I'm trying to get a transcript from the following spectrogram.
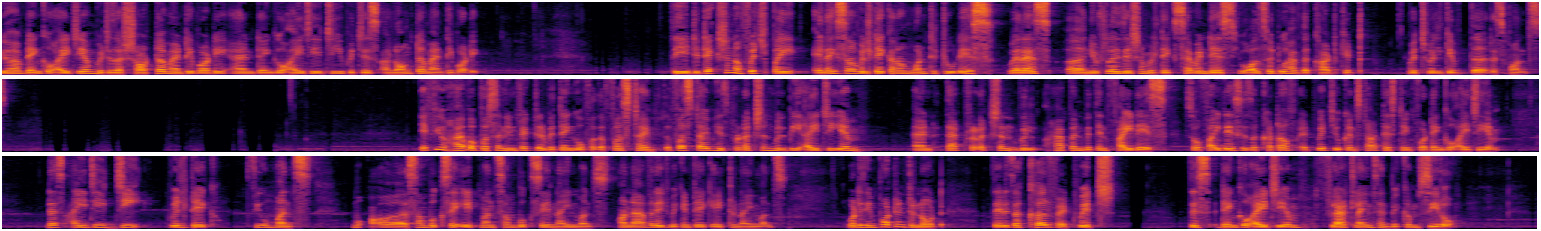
You have dengue IgM, which is a short term antibody, and dengue IgG, which is a long term antibody. The detection of which by ELISA will take around 1 to 2 days, whereas uh, neutralization will take 7 days. You also do have the card kit, which will give the response. If you have a person infected with dengue for the first time, the first time his production will be IgM, and that production will happen within 5 days. So 5 days is a cutoff at which you can start testing for dengue IgM. This IgG will take few months. Uh, some books say 8 months, some books say 9 months. On average, we can take 8 to 9 months. What is important to note, there is a curve at which this dengue IgM flatlines and becomes zero.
